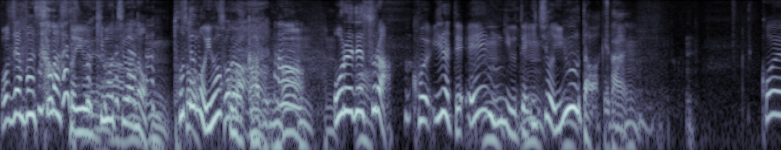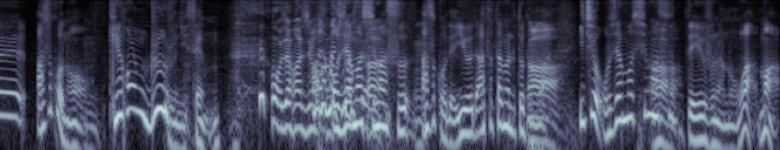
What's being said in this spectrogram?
お邪魔しますという気持ちはの、とてもよくわかる。俺ですらこれ入れてええん言うて一応言うたわけだ。はいこれあそこの基本ルールにせん？お邪魔します。お邪魔します。あそこで湯で温める時にあは。あ一応お邪魔しますっていうふうなのはま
